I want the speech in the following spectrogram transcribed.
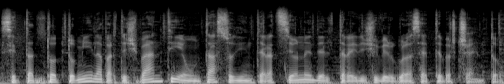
78.000 partecipanti e un tasso di interazione del 13,7%.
